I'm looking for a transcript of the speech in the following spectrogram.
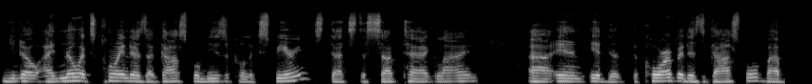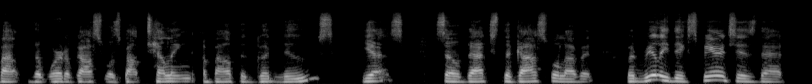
you know, I know it's coined as a gospel musical experience. That's the subtag line. Uh, and it, the, the core of it is gospel by about the word of gospel is about telling about the good news. Yes. So that's the gospel of it. But really, the experience is that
